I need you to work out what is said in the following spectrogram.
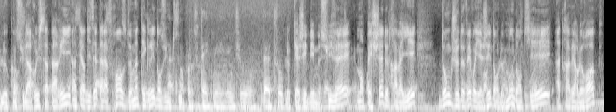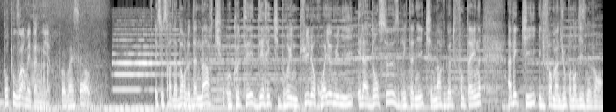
Le consulat russe à Paris interdisait à la France de m'intégrer dans une troupe. Le KGB me suivait, m'empêchait de travailler, donc je devais voyager dans le monde entier, à travers l'Europe, pour pouvoir m'épanouir. Et ce sera d'abord le Danemark, aux côtés d'Eric Brune, puis le Royaume-Uni et la danseuse britannique Margot Fontaine, avec qui il forme un duo pendant 19 ans.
